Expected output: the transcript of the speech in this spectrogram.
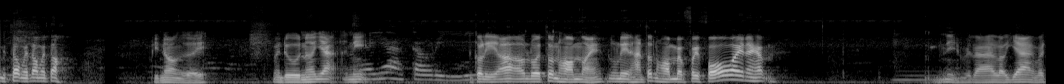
ไม่ต้องไม่ต้องไม่ต้อง พี่น้องเอ๋ยมาดูเนื้อย่างนี่เนื้อย่างเกาหลีเกาหลีเอาเอาโรยต้นหอมหน่อยลุงเรียนหั่นต้นหอมแบบฟอยๆนะครับ นี่เวลาเราย่างแล้ว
